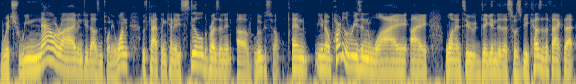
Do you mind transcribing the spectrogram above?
which we now arrive in 2021 with Kathleen Kennedy still the president of Lucasfilm. And, you know, part of the reason why I wanted to dig into this was because of the fact that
